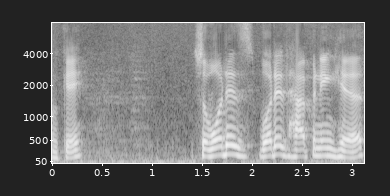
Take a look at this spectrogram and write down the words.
Okay. So what is what is happening here?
